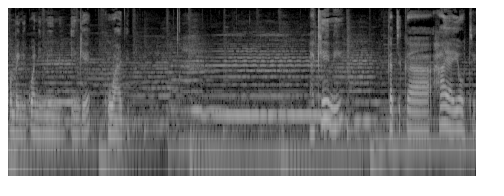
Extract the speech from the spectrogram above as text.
kwamba ingekuwa ni mimi ingekuwaje lakini katika haya yote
